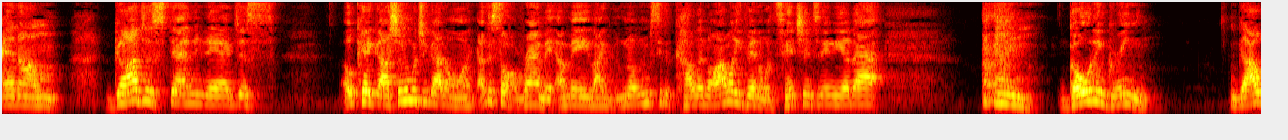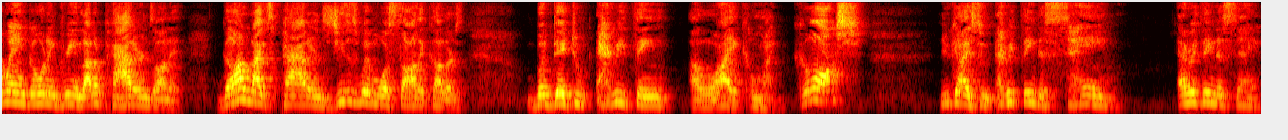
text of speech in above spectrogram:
and um, God just standing there, just okay, God, show me what you got on. I just saw a rabbit. I mean, like, know, let me see the color. No, I don't even paying no attention to any of that. gold and green. God wearing gold and green, a lot of patterns on it. God likes patterns. Jesus wear more solid colors, but they do everything alike. Oh my gosh. You guys do everything the same. Everything the same.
